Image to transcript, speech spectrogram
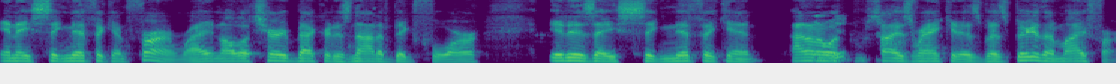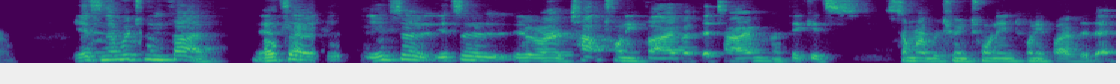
in a significant firm, right? And although Cherry Bekaert is not a big four, it is a significant. I don't know what size rank it is, but it's bigger than my firm. It's number twenty-five. It's okay. a it's a it's a or top twenty-five at the time. I think it's somewhere between twenty and twenty-five today.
